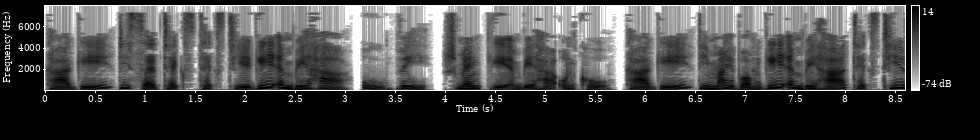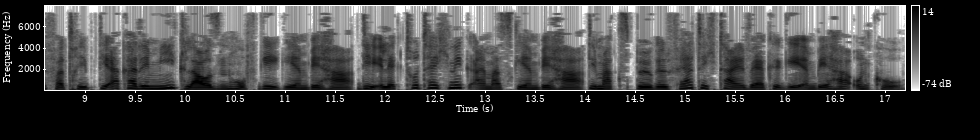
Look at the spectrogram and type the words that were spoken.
KG, die Settex Textil GmbH, UW, Schmenk GmbH Co. KG, die Maibom GmbH Textilvertrieb, die Akademie Klausenhof G GmbH, die Elektrotechnik Eimers GmbH, die Max Bögel Fertigteilwerke GmbH Co.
